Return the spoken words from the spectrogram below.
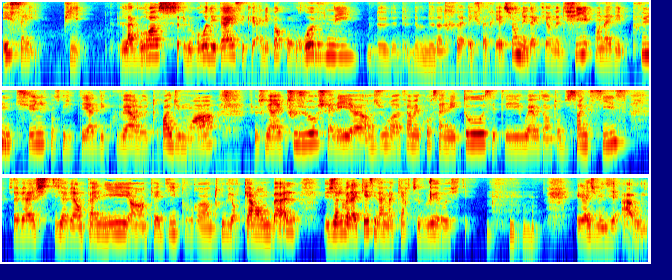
essaye. Puis la grosse, le gros détail, c'est qu'à l'époque, on revenait de, notre expatriation, on venait d'accueillir notre fille, on n'avait plus une thune. Je pense que j'étais à découvert le 3 du mois. Je me souviendrai toujours, je suis allée euh, un jour faire mes courses à Netto, c'était ouais, aux alentours du 5-6. J'avais j'avais un panier, un caddie pour un truc genre 40 balles. Et j'arrive à la caisse et là, ma carte bleue est rejetée. et là, je me dis, ah oui,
